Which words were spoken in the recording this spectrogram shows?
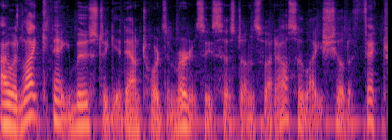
I would like Kinetic Boost to get down towards emergency systems, but I also like Shield Effect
